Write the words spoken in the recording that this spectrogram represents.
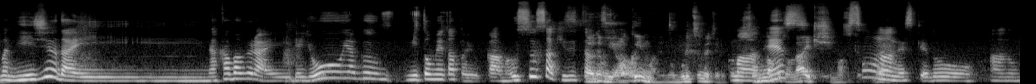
まあ、20代半ばぐらいでようやく認めたというか、まあ、うすうすは気づいていやでもたんですよ。役員まで上り詰めてるから、まあね。そんなことない気しますけどね。そうなんですけどあの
